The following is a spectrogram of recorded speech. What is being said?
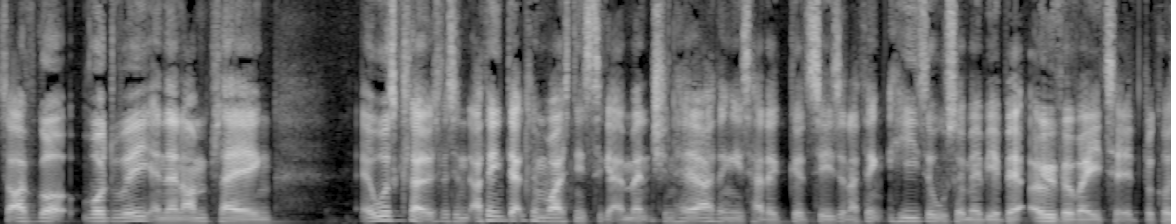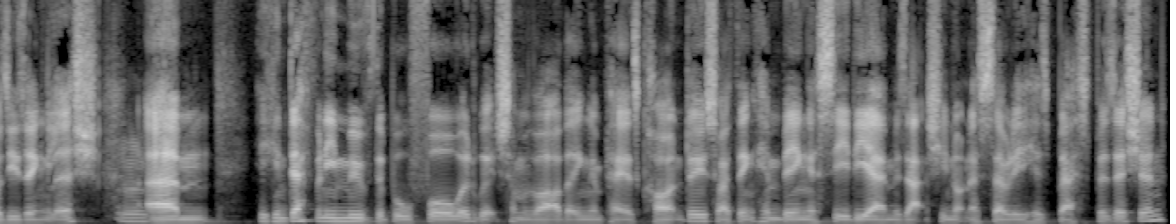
So I've got Rodri, and then I'm playing. It was close. Listen, I think Declan Rice needs to get a mention here. I think he's had a good season. I think he's also maybe a bit overrated because he's English. Mm. Um, he can definitely move the ball forward, which some of our other England players can't do. So I think him being a CDM is actually not necessarily his best position.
